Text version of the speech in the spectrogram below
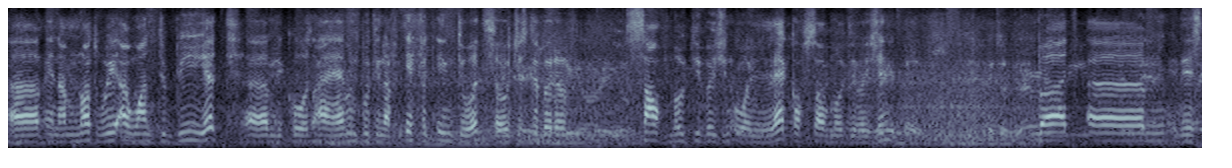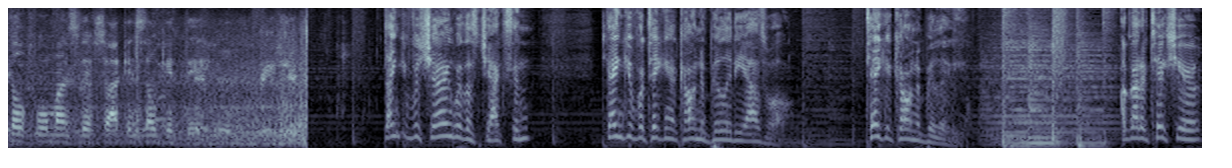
Um, and I'm not where I want to be yet um, because I haven't put enough effort into it. So just a bit of self motivation or lack of self motivation. But um, there's still four months left, so I can still get there. Thank you for sharing with us, Jackson. Thank you for taking accountability as well. Take accountability. I got a text here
